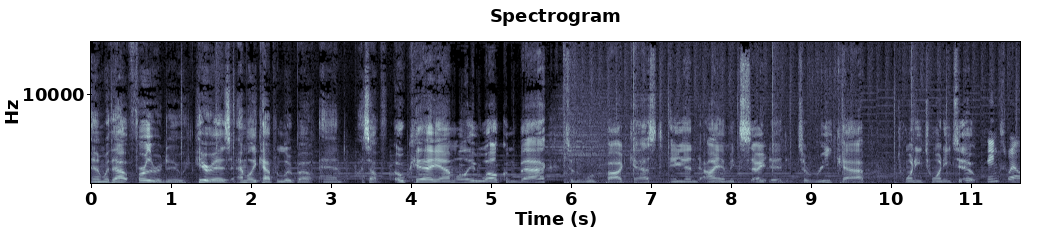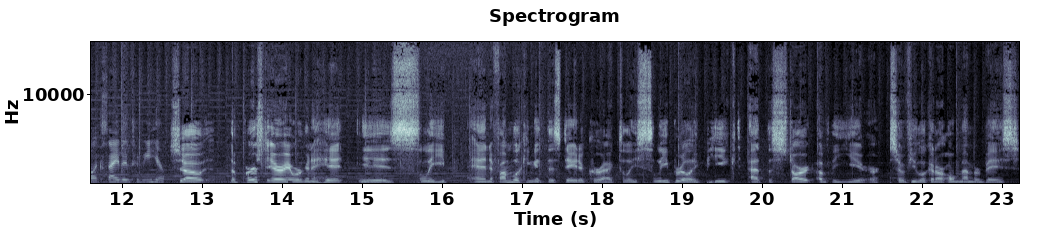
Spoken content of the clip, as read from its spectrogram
And without further ado, here is Emily Capodilupo and myself. Okay, Emily, welcome back to the Whoop podcast. And I am excited to recap 2022. Thanks, Will. Excited to be here. So, the first area we're going to hit is sleep. And if I'm looking at this data correctly, sleep really peaked at the start of the year. So if you look at our whole member base,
